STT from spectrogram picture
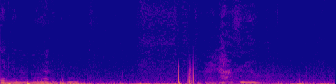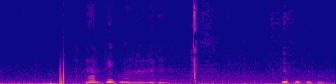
Ganda ng mahal ko. I love you. I love you, mahal.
